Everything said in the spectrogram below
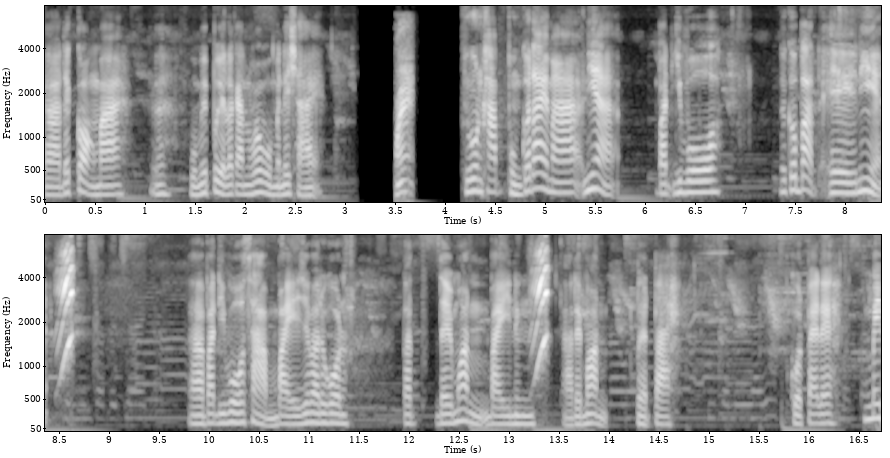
อ่าได้กล่องมาเออผมไม่เปิดแล้วกันเพราะผมไม่ได้ใช้ ทุกคนครับ ผมก็ได้มาเนี่ย บัตรอีโวแล้วก็บัตรเอเนี่ยอ่าบัตรอีโวสามใบใช่ป่ะทุกคนบัตรไดมอนด์ใบหนึ่งอ่าไดมอนด์เปิดไป กดไปเลย ไม่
